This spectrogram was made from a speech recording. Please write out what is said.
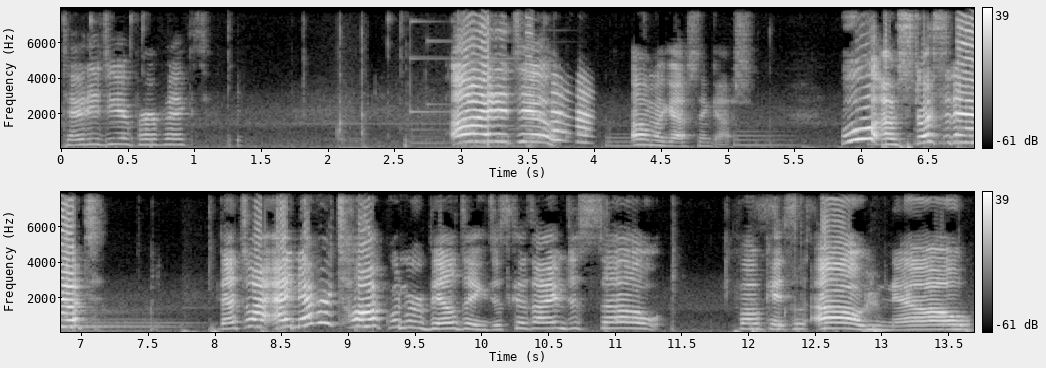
Terry, did you get perfect? Oh, I did too! Oh my gosh, thank gosh. Woo, I'm stressing out! That's why I never talk when we're building, just because I'm just so focused. Oh no.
